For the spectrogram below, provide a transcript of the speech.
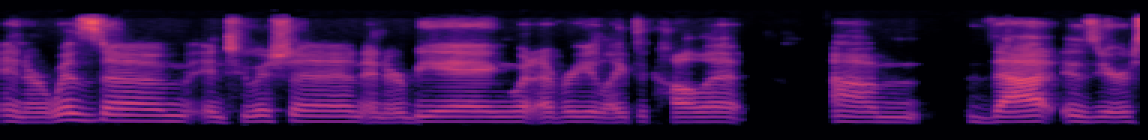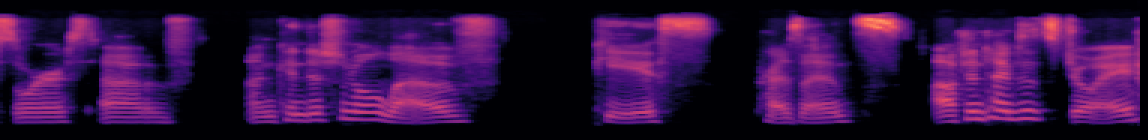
inner wisdom, intuition, inner being, whatever you like to call it, um, that is your source of unconditional love, peace, presence. Oftentimes it's joy.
